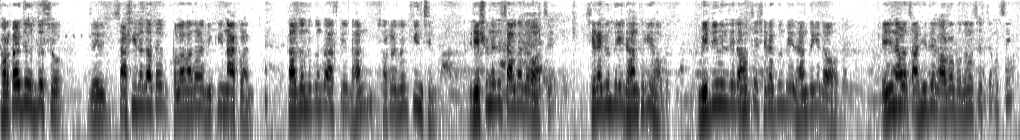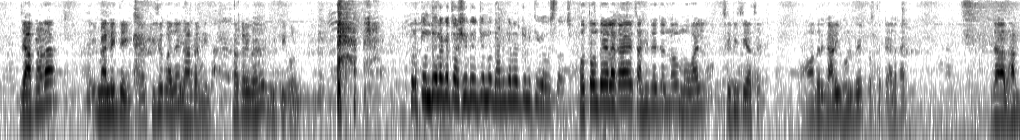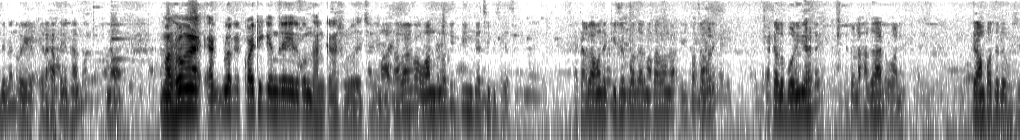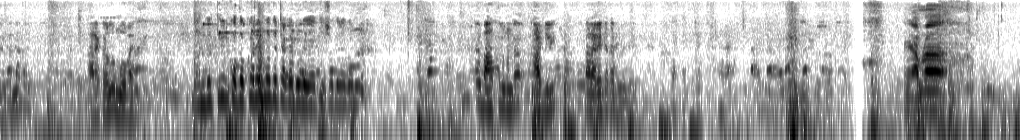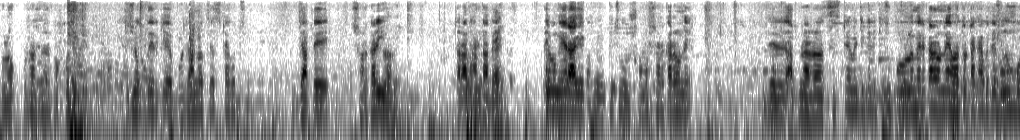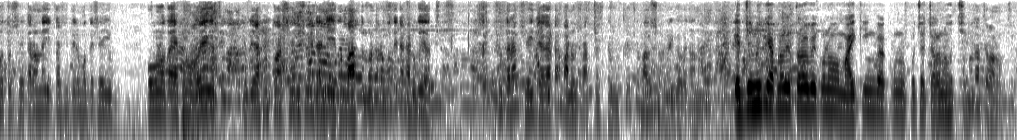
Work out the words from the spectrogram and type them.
সরকারের যে উদ্দেশ্য যে চাষিরা যাতে খোলা বাজারে বিক্রি না করেন তার জন্য কিন্তু আজকে ধান সরকারিভাবে কিনছেন। রেশনে যে চালটা দেওয়া হচ্ছে সেটা কিন্তু এই ধান থেকেই হবে। মিড ডে মিল যেটা হচ্ছে সেটা কিন্তু এই ধান থেকে দেওয়া হবে। এই জন্য আমরা চাষিদের বারবার বোঝানোর চেষ্টা করছি যে আপনারা ম্যান্ডেটেই কৃষক বাজারে ধানটা দিন সরকারিভাবে বিক্রি করুন। প্রত্যন্ত এলাকার চাষিদের জন্য ধান কেনার জন্য কি ব্যবস্থা আছে? প্রত্যন্ত এলাকায় চাষিদের জন্য মোবাইল সিপিসি আছে। আমাদের গাড়ি ঘুরবে প্রত্যেকটা এলাকায়। যারা ধান দেবেন ওই এলাকা থেকে ধান নেওয়া। মাথাভাঙ্গা এক ব্লকে কয়টি কেন্দ্রে এরকম ধান কেনা শুরু হয়েছে? মাথাভাঙ্গা ওয়ান ব্লকে তিনটা সিপিসি আছে। একটা হলো আমাদের কৃষক বাজার মাথাভাঙ্গা এই পচাগড়ে। একটা হলো বড়িঘাটে একটা হলো হাজারহাট ওয়ানে। গ্রাম পঞ্চায়েত অফিসের ওখানে। আর একটা হলো মোবাইল। ধান বিক্রির কতক্ষণের মধ্যে টাকা ঢুকে যায় কৃষকের এখন বাহাত্তর ঘণ্টা হার্ডলি তার আগে টাকা ঢুকে যায়। হ্যাঁ, আমরা ব্লক প্রশাসনের পক্ষ থেকে কৃষকদেরকে বোঝানোর চেষ্টা করছি যাতে সরকারিভাবে তারা ধানটা দেয়। এবং এর আগে কিছু সমস্যার কারণে যে আপনার সিস্টেমেটিক্যালি কিছু প্রবলেমের কারণে হয়তো টাকা পেতে বিলম্ব হতো সে কারণেই চাষিদের মধ্যে সেই প্রবণতা এখনও রয়ে গেছে। কিন্তু এখন তো আর সেই বিষয়টা নিয়ে এখন বাহাত্তর ঘণ্টার মধ্যে টাকা ঢুকে যাচ্ছে। সুতরাং সেই জায়গাটা মানুষ আস্তে আস্তে বুঝতেছে মানুষ সরকারিভাবে ধান দেয়। এর জন্য কি আপনাদের তরফে কোনো মাইকিং বা কোনো প্রচার চালানো হচ্ছে? প্রচার চালানো হচ্ছে।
